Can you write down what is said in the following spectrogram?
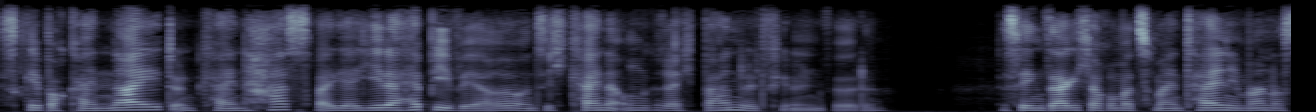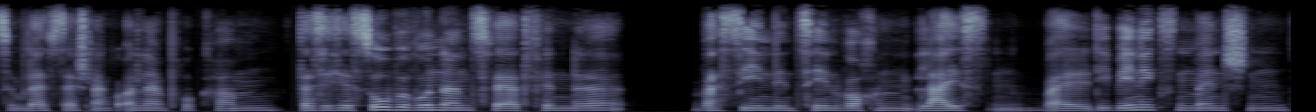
Es gäbe auch keinen Neid und keinen Hass, weil ja jeder happy wäre und sich keiner ungerecht behandelt fühlen würde. Deswegen sage ich auch immer zu meinen Teilnehmern aus dem Lifestyle Schlank Online-Programm, dass ich es so bewundernswert finde, was sie in den zehn Wochen leisten, weil die wenigsten Menschen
